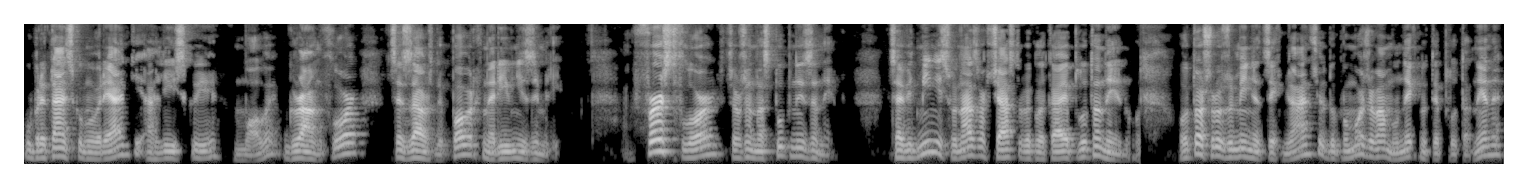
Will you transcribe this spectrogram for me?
У британському варіанті англійської мови ground floor це завжди поверх на рівні землі. First floor це вже наступний за ним. Ця відмінність у назвах часто викликає плутанину. Отож, розуміння цих нюансів допоможе вам уникнути плутанини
